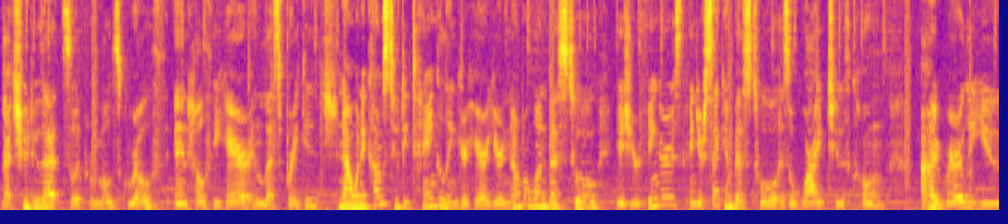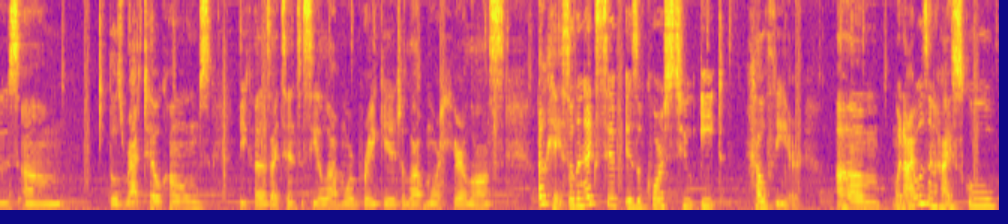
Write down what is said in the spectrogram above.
that you do that so it promotes growth and healthy hair and less breakage. Now, when it comes to detangling your hair, your number one best tool is your fingers and your second best tool is a wide tooth comb. I rarely use um, those rat tail combs because I tend to see a lot more breakage, a lot more hair loss. Okay, so the next tip is of course to eat healthier. Um, when I was in high school,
